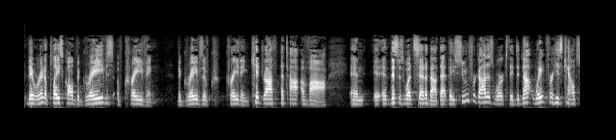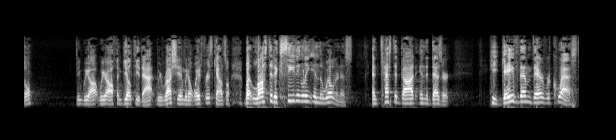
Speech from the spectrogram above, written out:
they were in a place called the graves of craving. The graves of craving, Kibroth Hattaavah. And it, this is what's said about that. They soon forgot his works. They did not wait for his counsel. We are, we are often guilty of that. We rush in, we don't wait for his counsel, but lusted exceedingly in the wilderness and tested God in the desert. He gave them their request,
